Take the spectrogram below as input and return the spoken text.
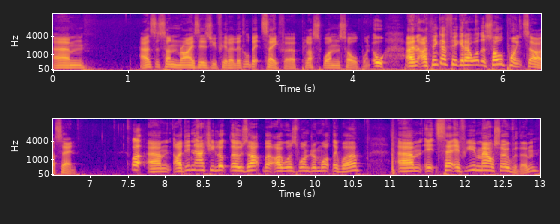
Um, as the sun rises, you feel a little bit safer. Plus one soul point. Oh, and I think I figured out what the soul points are, Sen. What? Um, I didn't actually look those up, but I was wondering what they were. Um, it said if you mouse over them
